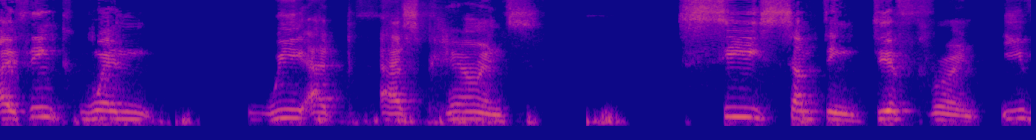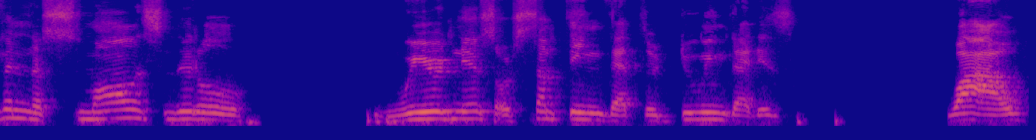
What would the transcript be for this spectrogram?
i think when we at, as parents see something different even the smallest little weirdness or something that they're doing that is wow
